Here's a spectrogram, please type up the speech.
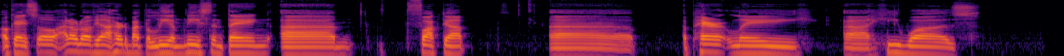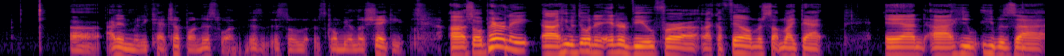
Okay, so I don't know if y'all heard about the Liam Neeson thing. Um, fucked up. Uh, apparently, uh, he was uh, I didn't really catch up on this one. This, this it's going to be a little shaky. Uh, so apparently, uh, he was doing an interview for uh, like a film or something like that, and uh, he he was uh,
